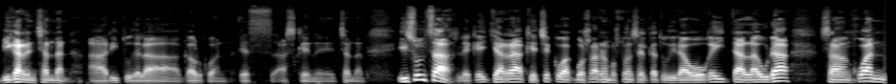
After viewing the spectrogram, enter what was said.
bigarren txandan aritu dela gaurkoan, ez azken e, txandan. Izuntza, lekeitxarrak etxekoak bosgarren postuan zelkatu dira hogeita laura, San Juan,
